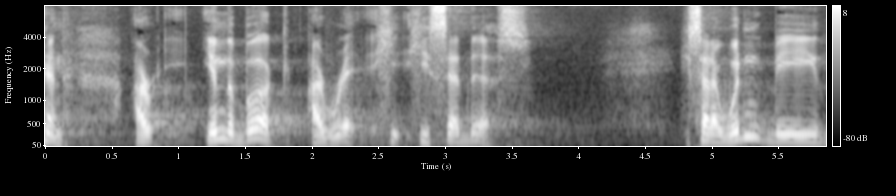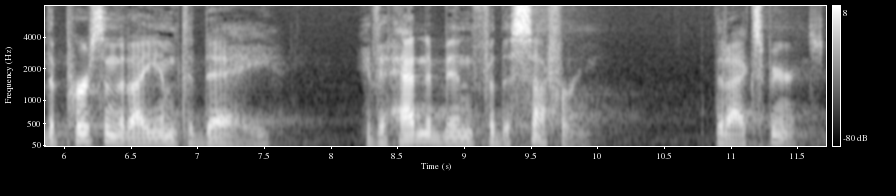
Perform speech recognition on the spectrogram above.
and I, in the book, I re- he, he said this. He said, I wouldn't be the person that I am today if it hadn't have been for the suffering that I experienced.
